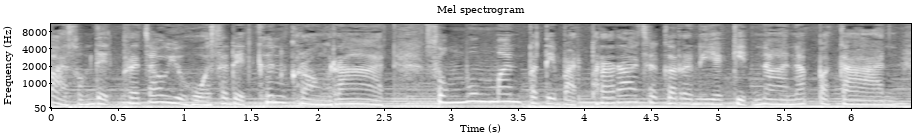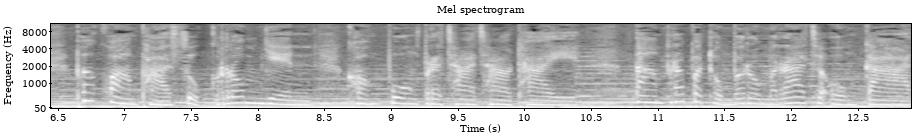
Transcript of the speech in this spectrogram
บาทสมเด็จพระเจ้าอยู่หัวเสด็จขึ้นครองราชทรงมุ่งมั่นปฏิบัติพระราชกรณียกิจนานับประการ เพื่อความผาสุกร่มเย็นของปวงประชาชาวไทย ตามพระปฐมบรมราชองค์การ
